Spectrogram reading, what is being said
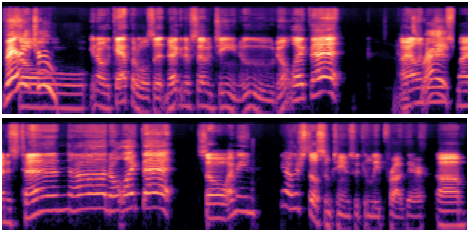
Very true. You know, the Capitals at negative 17. Ooh, don't like that. That's Islanders right. minus 10. Uh, don't like that. So, I mean, you know, there's still some teams we can leapfrog there. Um,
